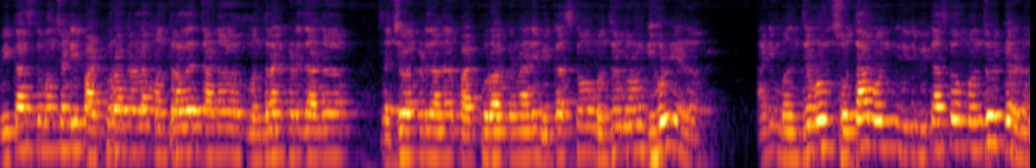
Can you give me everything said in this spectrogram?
विकास कामांसाठी पाठपुरा करणं मंत्रालयात जाणं मंत्र्यांकडे जाणं सचिवांकडे जाणं पाठपुरावा करणं आणि विकास कामं मंजूर करून घेऊन येणं आणि मंत्री म्हणून स्वतः विकास कामं मंजूर करणं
